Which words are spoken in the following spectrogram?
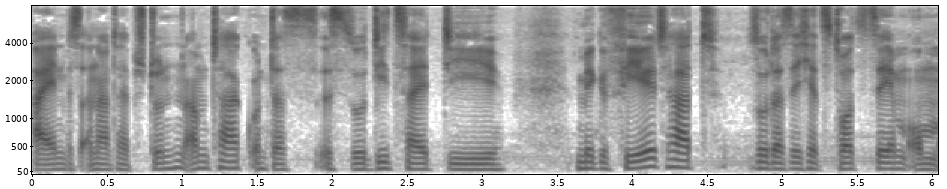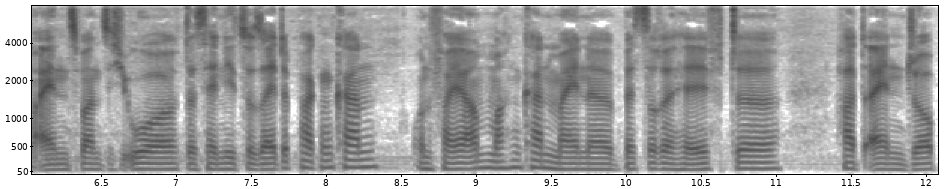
ein bis anderthalb Stunden am Tag und das ist so die Zeit, die mir gefehlt hat, so dass ich jetzt trotzdem um 21 Uhr das Handy zur Seite packen kann und Feierabend machen kann. Meine bessere Hälfte hat einen Job,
